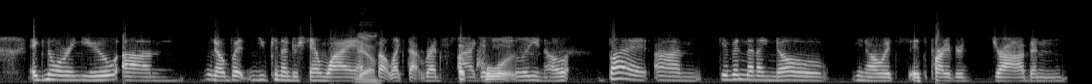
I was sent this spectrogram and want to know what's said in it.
ignoring you. Um, you know, but you can understand why Yeah. I felt like that red flag initially. You know, but um, given that I know, you know, it's it's part of your job, and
